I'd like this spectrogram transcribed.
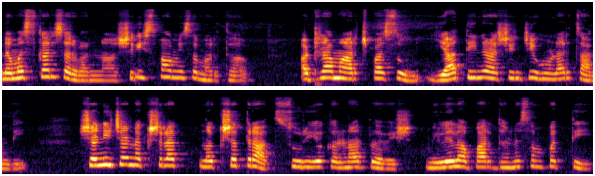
नमस्कार सर्वांना श्री स्वामी समर्थ. अठरा मार्चपासून या तीन राशींची होणार चांदी. शनीच्या नक्षरात नक्षत्रात सूर्य करणार प्रवेश मिळेल अपार धनसंपत्ती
